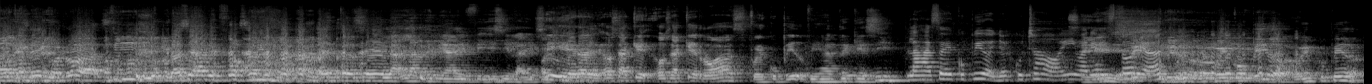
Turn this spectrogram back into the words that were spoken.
me casé con Rojas. Gracias a mi esposa. Entonces la, la tenía difícil ahí. para Sí, que- era, o sea que, o sea que Rojas fue Cupido. Fíjate que sí. Las hace de Cupido, yo he escuchado ahí varias Sí, historias. sí, Buen cupido, buen cupido.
